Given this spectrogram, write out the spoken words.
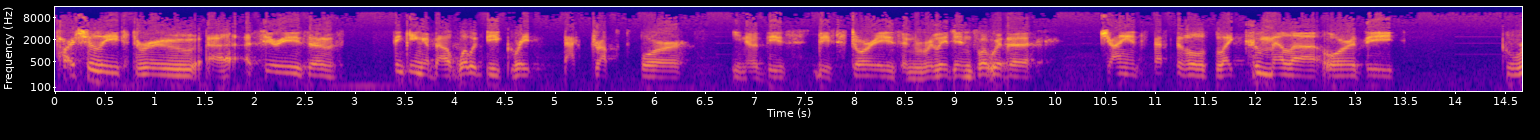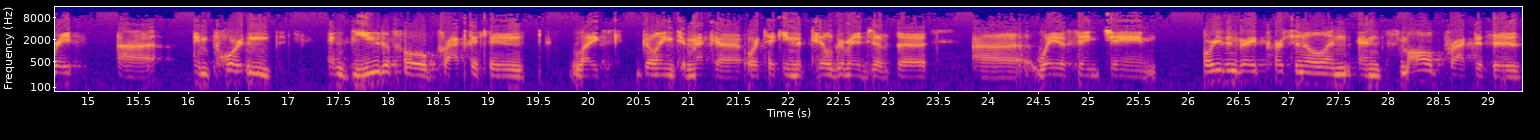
partially through uh, a series of thinking about what would be great backdrops for, you know, these these stories and religions. What were the giant festivals like Kumbh Mela or the great uh, important and beautiful practices like going to Mecca or taking the pilgrimage of the uh, Way of St. James, or even very personal and, and small practices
